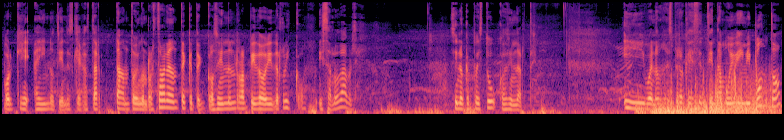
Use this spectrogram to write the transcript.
Porque ahí no tienes que gastar tanto en un restaurante que te cocinen rápido y rico y saludable. Sino que puedes tú cocinarte. Y bueno, espero que se entienda muy bien mi punto.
